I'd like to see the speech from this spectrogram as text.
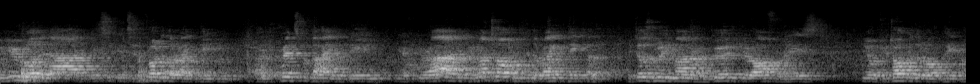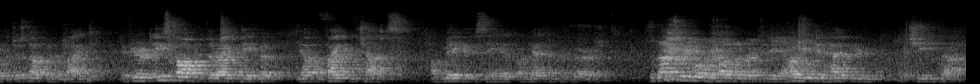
when you run an ad, it's, it's in front of the right people. And the principle behind it being, your, your ad, if you're not talking to the right people, it doesn't really matter how good your offer is, you know, if you're talking to the wrong people, they're just not going to bite. If you're at least talking to the right people, you have a fighting chance of making a sale or getting a conversion. So that's really what we're talking about today, how we can help you achieve that.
